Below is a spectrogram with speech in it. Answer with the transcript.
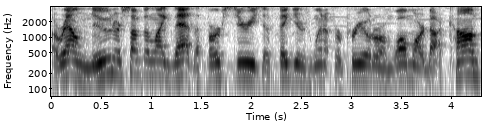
around noon or something like that. The first series of figures went up for pre-order on Walmart.com.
